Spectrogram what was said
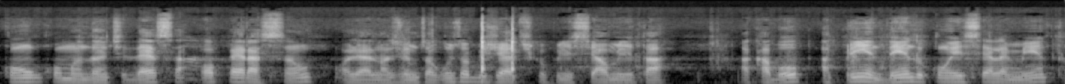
com o comandante dessa operação. Olha, nós vimos alguns objetos que o policial militar acabou apreendendo com esse elemento.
